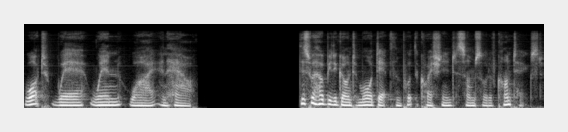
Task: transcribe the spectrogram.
what, where, when, why, and how. This will help you to go into more depth and put the question into some sort of context.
